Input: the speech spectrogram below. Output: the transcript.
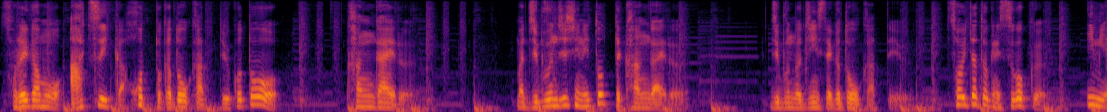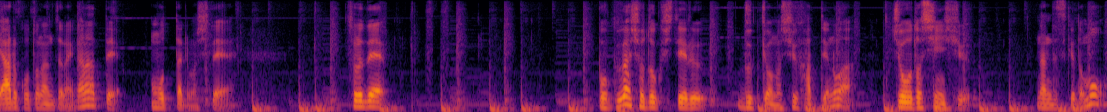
それがもう熱いかホットかどうかっていうことを考える、まあ、自分自身にとって考える。自分の人生がどうかっていう。そういった時にすごく意味あることなんじゃないかなって思ったりもして。それで僕が所属している仏教の宗派っていうのは浄土真宗。なんですけども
